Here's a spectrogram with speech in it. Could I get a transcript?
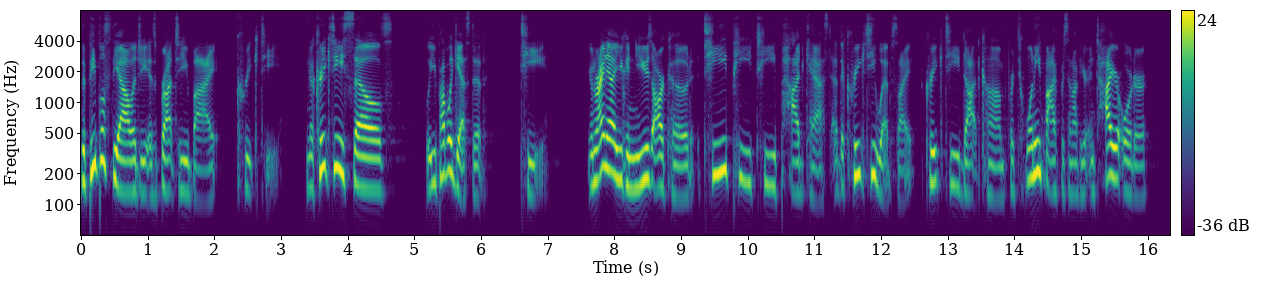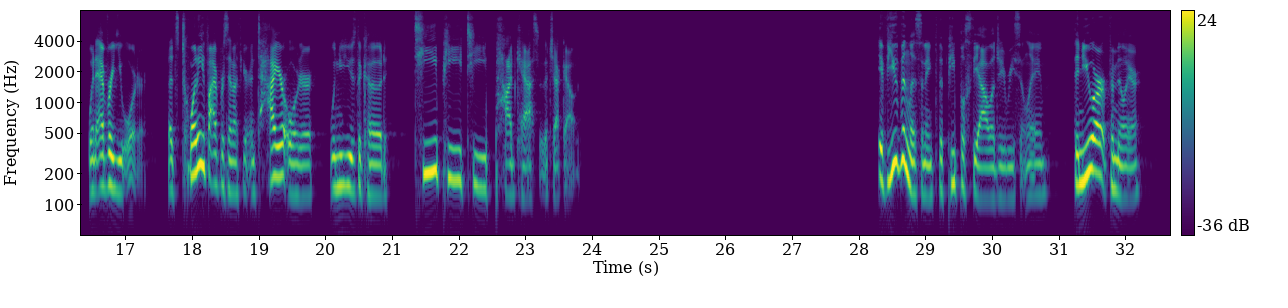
The People's Theology is brought to you by Creek Tea. Now, Creek Tea sells, well, you probably guessed it, tea. And right now, you can use our code TPT Podcast at the Creek Tea website, creektea.com, for 25% off your entire order whenever you order. That's 25% off your entire order when you use the code TPT Podcast at the checkout. If you've been listening to the People's Theology recently, then you are familiar,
